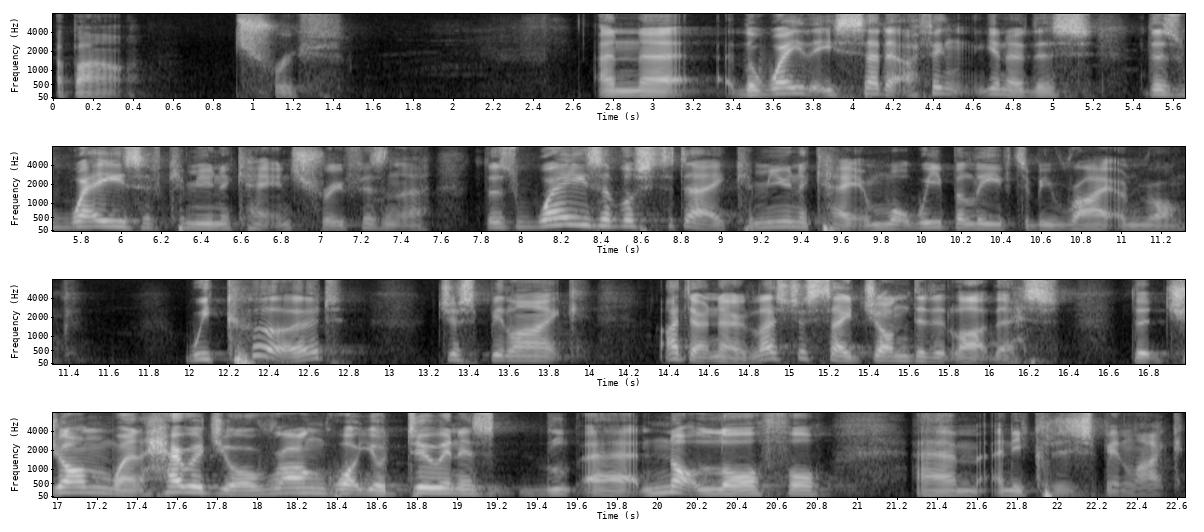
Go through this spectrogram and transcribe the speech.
about truth. And uh, the way that he said it, I think, you know, there's, there's ways of communicating truth, isn't there? There's ways of us today communicating what we believe to be right and wrong. We could just be like, I don't know, let's just say John did it like this that John went, Herod, you're wrong. What you're doing is uh, not lawful. Um, and he could have just been like,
